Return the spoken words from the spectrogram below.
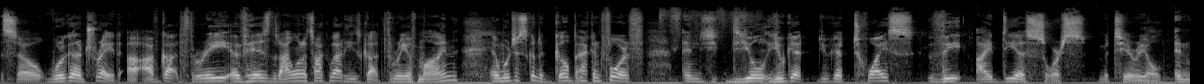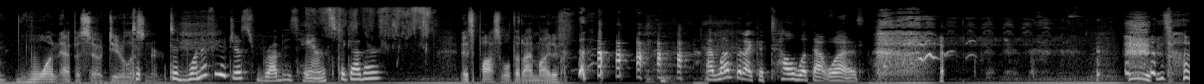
So we're going to trade. Uh, I've got three of his that I want to talk about. He's got three of mine, and we're just going to go back and forth. And you'll you get you get twice the idea source material in one episode, dear listener. Did one of you just rub his hands together? It's possible that I might have. I love that I could tell what that was. I,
